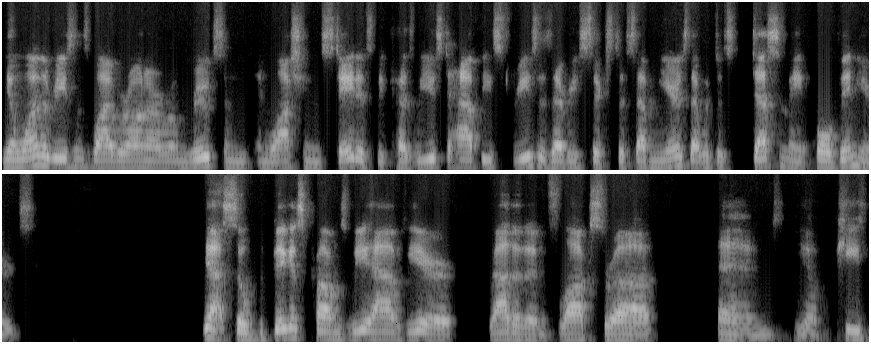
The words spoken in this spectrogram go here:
you know, one of the reasons why we're on our own roots in, in Washington state is because we used to have these freezes every six to seven years that would just decimate whole vineyards. Yeah, so the biggest problems we have here, rather than phylloxera and, you know, P-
